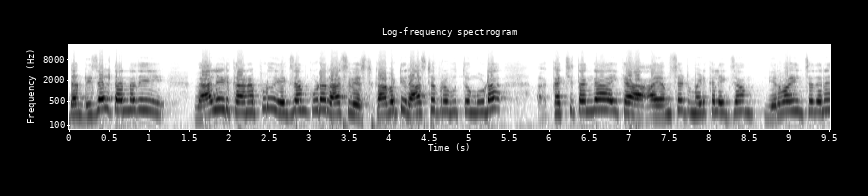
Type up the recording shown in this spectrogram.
దాని రిజల్ట్ అన్నది వ్యాలిడ్ కానప్పుడు ఎగ్జామ్ కూడా రాసి వేస్ట్ కాబట్టి రాష్ట్ర ప్రభుత్వం కూడా ఖచ్చితంగా ఇక ఆ ఎంసెట్ మెడికల్ ఎగ్జామ్ నిర్వహించదనే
